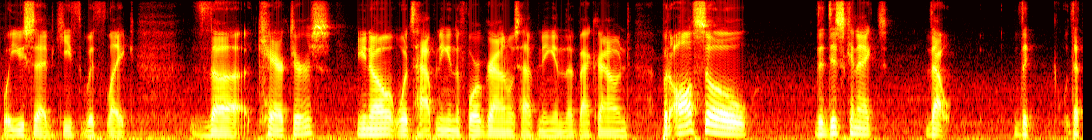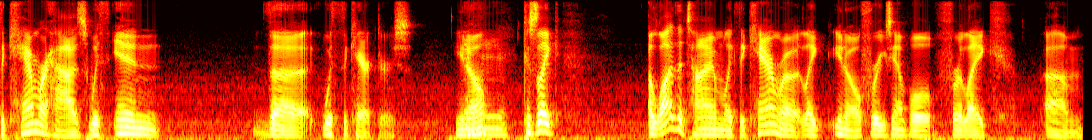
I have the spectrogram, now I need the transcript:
what you said, Keith, with like the characters. You know what's happening in the foreground, what's happening in the background, but also the disconnect that the that the camera has within the with the characters you know? Because like a lot of the time like the camera like you know for example for like um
